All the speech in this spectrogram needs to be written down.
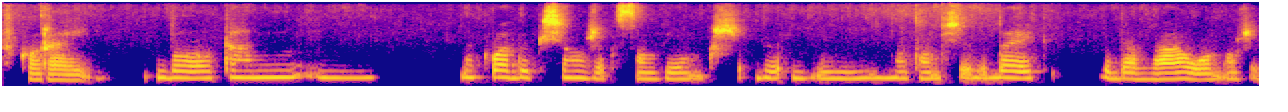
w Korei, bo tam mm, nakłady książek są większe. No tam się wydaje, wydawało może,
